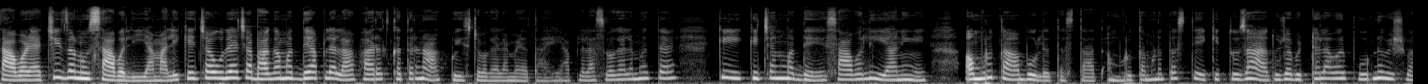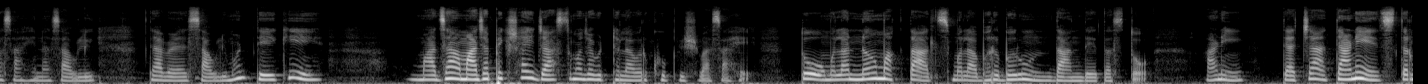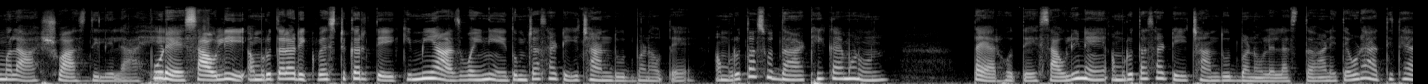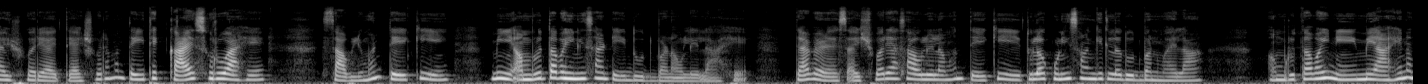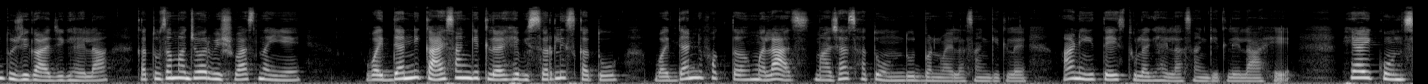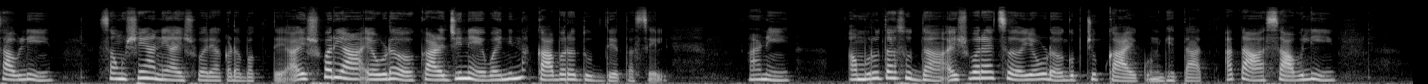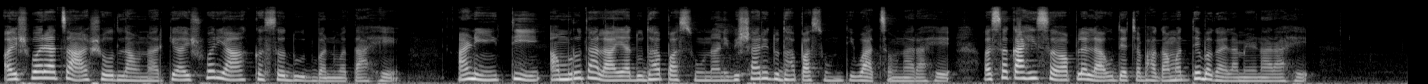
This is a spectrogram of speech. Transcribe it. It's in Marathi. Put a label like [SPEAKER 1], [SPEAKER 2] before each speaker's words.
[SPEAKER 1] सावळ्याची जणू सावली या मालिकेच्या उद्याच्या भागामध्ये आपल्याला फारच खतरनाक ट्विस्ट बघायला मिळत आहे. आपल्याला असं बघायला मिळतं आहे की किचनमध्ये सावली आणि अमृता बोलत असतात. अमृता म्हणत असते की तुझा तुझ्या विठ्ठलावर पूर्ण विश्वास आहे ना सावली? त्यावेळेस सावली म्हणते की माझा माझ्यापेक्षाही जास्त माझ्या विठ्ठलावर खूप विश्वास आहे. तो मला न मागताच मला भरभरून दान देत असतो. आणि त्याच्या त्यानेच तर मला श्वास दिलेला आहे. पुढे सावली अमृताला रिक्वेस्ट करते की मी आज वहिनी तुमच्यासाठी छान दूध बनवते. अमृतासुद्धा ठीक आहे म्हणून तयार होते. सावलीने अमृतासाठी छान दूध बनवलेलं असतं आणि तेवढ्यात तिथे ऐश्वर्या येते. ऐश्वर्या म्हणते इथे काय सुरू आहे? सावली म्हणते की मी अमृता बहिणीसाठी दूध बनवलेलं आहे. त्यावेळेस ऐश्वर्या सावलीला म्हणते की तुला कुणी सांगितलं दूध बनवायला? अमृता वहिनी मी आहे ना तुझी काळजी घ्यायला? का तुझा माझ्यावर विश्वास नाही आहे वैद्यांनी काय सांगितलं हे विसरलीस का तू? वैद्यांनी फक्त मलाच माझ्याच हातून दूध बनवायला सांगितलं आहे आणि तेच तुला घ्यायला सांगितलेलं आहे. हे ऐकून सावली संशयाने ऐश्वर्याकडे बघते. ऐश्वर्या एवढं काळजीने वहिनींना का बरं दूध देत असेल? आणि अमृतासुद्धा ऐश्वर्याचं एवढं गुपचूप का ऐकून घेतात? आता सावली ऐश्वर्याचा शोध लावणार की ऐश्वर्या कसं दूध बनवत आहे. आणि ती अमृताला या दुधापासून आणि विषारी दुधापासून ती वाचवणार आहे. असं काहीसं आपल्याला उद्याच्या भागामध्ये बघायला मिळणार आहे.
